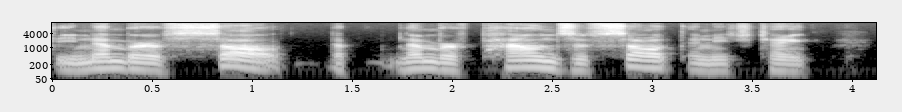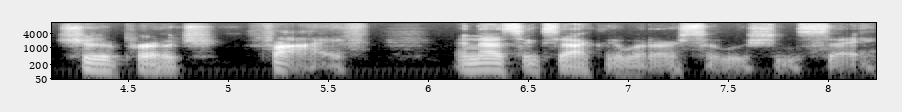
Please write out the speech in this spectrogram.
the number of salt, the number of pounds of salt in each tank should approach 5. And that's exactly what our solutions say.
